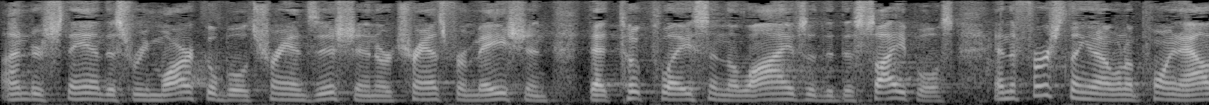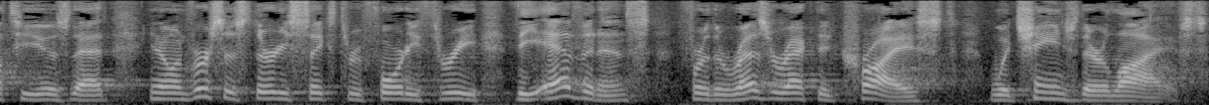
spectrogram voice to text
understand this remarkable transition or transformation that took place in the lives of the disciples. And the first thing that I want to point out to you is that, you know, in verses 36 through 43, the evidence for the resurrected Christ would change their lives.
